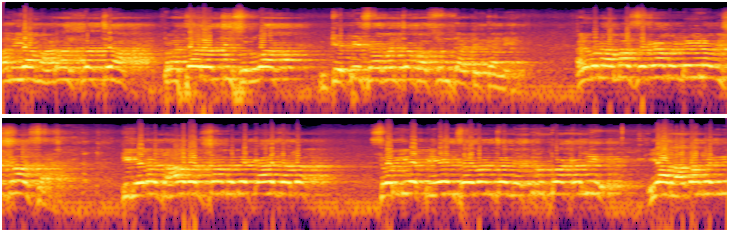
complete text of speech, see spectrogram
आणि या महाराष्ट्राच्या प्रचाराची सुरुवात के पी साहेबांच्या पासून त्या ठिकाणी. आणि म्हणून आम्हा सगळ्या मंडळींना विश्वास आहे की गेल्या दहा वर्षामध्ये काय झालं? स्वर्गीय पी एन साहेबांच्या नेतृत्वाखाली या राधानगरी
